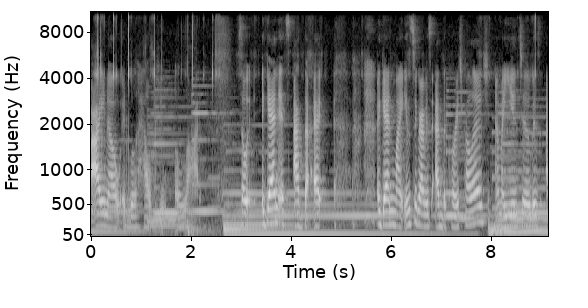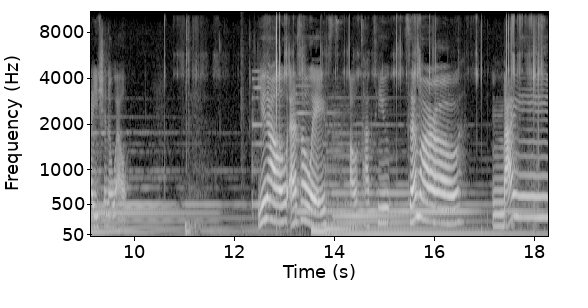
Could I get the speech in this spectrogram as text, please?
I know it will help you a lot. So again, it's at the again my Instagram is at the Courage College and my YouTube is Ayesha Noelle. You know, as always, I'll talk to you tomorrow. Bye.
